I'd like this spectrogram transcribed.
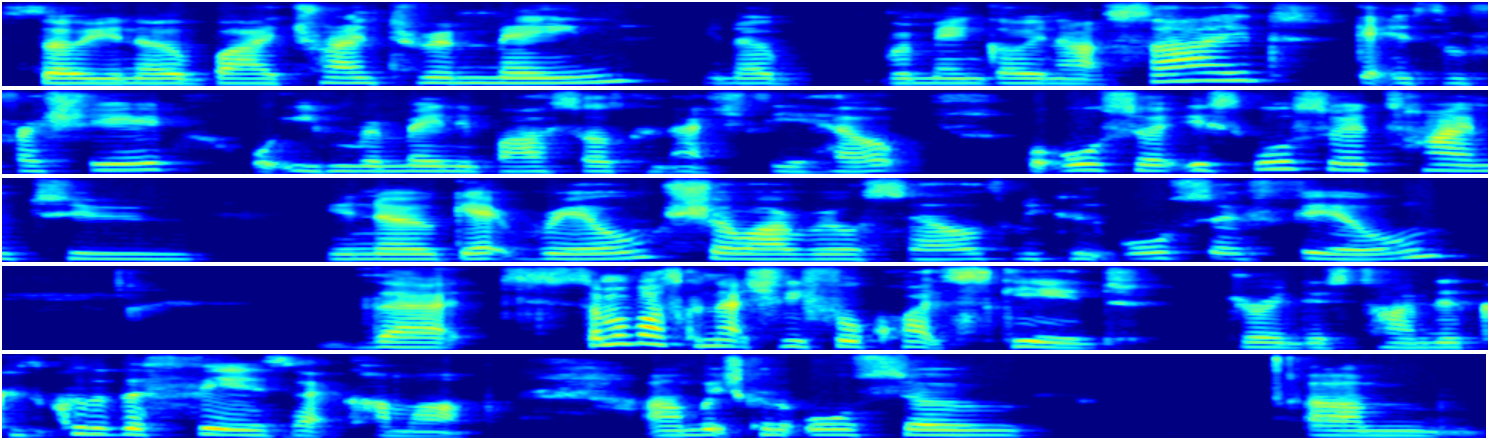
So you know, by trying to remain, you know, remain going outside, getting some fresh air, or even remaining by ourselves can actually help. But also, it's also a time to you know, get real, show our real selves. We can also feel that some of us can actually feel quite scared during this time because, because of the fears that come up, um, which can also um,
